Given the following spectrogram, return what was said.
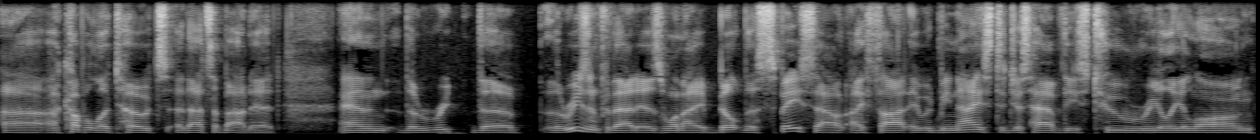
uh, a couple of totes, that's about it. And the, the, the reason for that is when I built this space out, I thought it would be nice to just have these two really long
